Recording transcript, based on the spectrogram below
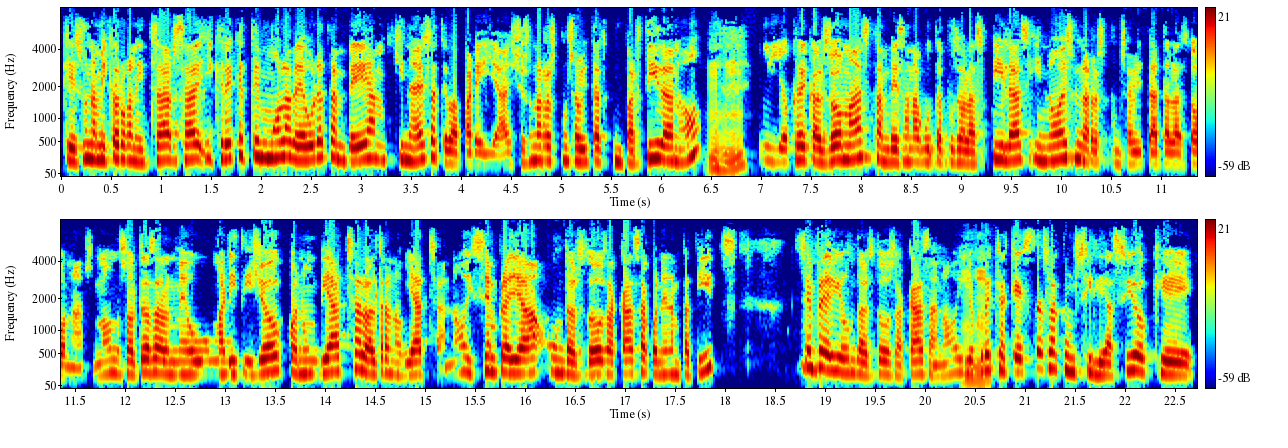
que és una mica organitzar-se i crec que té molt a veure també amb quina és la teva parella. Això és una responsabilitat compartida, no? Mm -hmm. I jo crec que els homes també s'han hagut de posar les piles i no és una responsabilitat de les dones, no? Nosaltres, el meu marit i jo, quan un viatja, l'altre no viatja, no? I sempre hi ha un dels dos a casa quan eren petits, sempre hi havia un dels dos a casa, no? I jo mm -hmm. crec que aquesta és la conciliació que,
